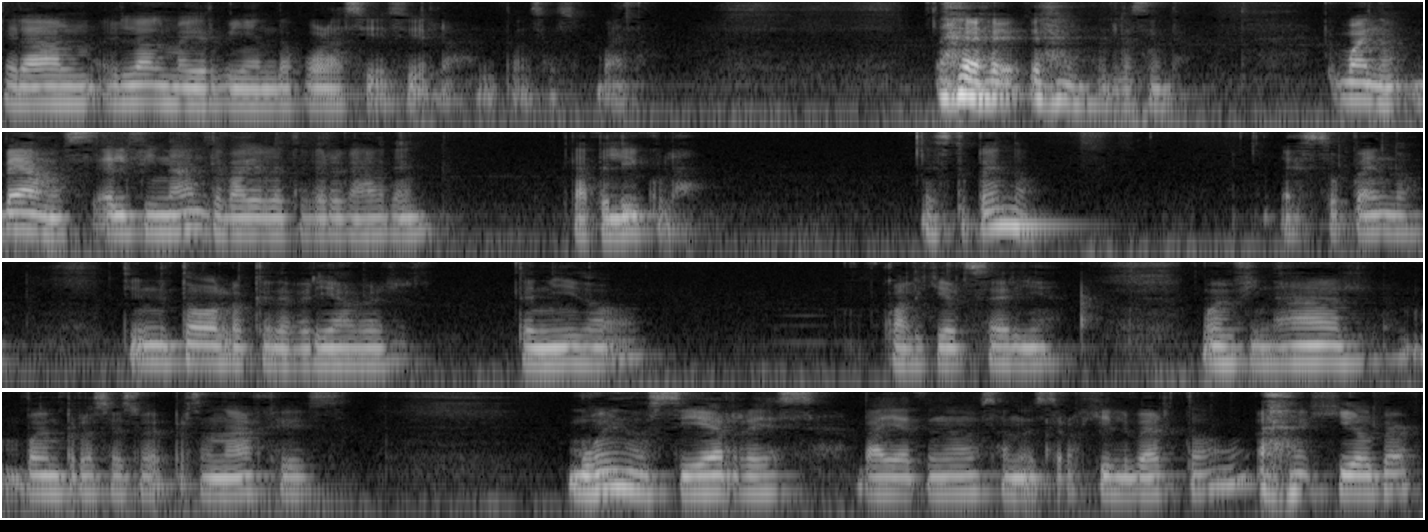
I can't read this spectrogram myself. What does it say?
el, el alma hirviendo, por así decirlo. Entonces, bueno. Lo siento. Bueno, veamos el final de Violet Evergarden, la película. Estupendo. Estupendo. Tiene todo lo que debería haber tenido cualquier serie. Buen final, buen proceso de personajes, buenos cierres. Vaya, tenemos a nuestro Gilberto, Gilbert,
